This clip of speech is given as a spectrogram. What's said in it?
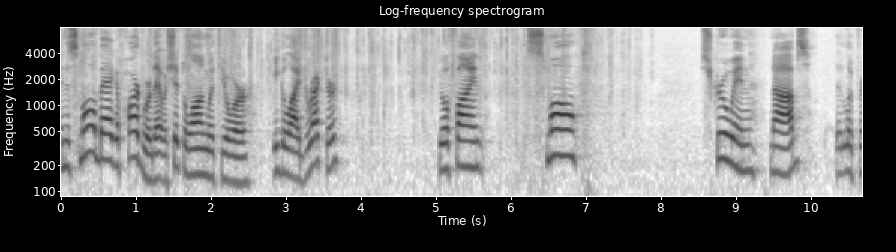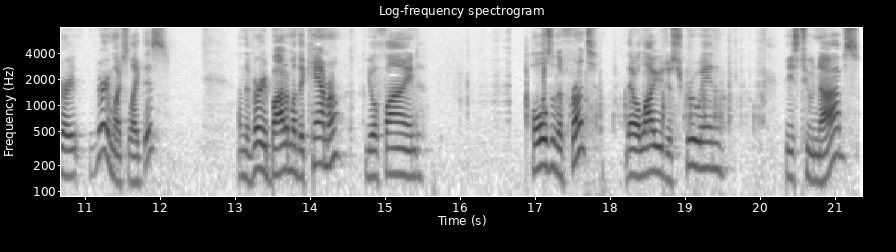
In the small bag of hardware that was shipped along with your Eagle-Eye Director, you'll find small screw-in knobs that look very, very much like this. On the very bottom of the camera, you'll find holes in the front that will allow you to screw in these two knobs.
